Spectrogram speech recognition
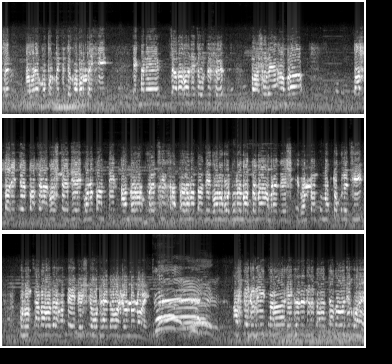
করেন আমরা গোপন ভিত্তিতে খবর পাইছি। এখানে চাঁদাবাজি চলতেছে। তো আসলে আমরা পাঁচ তারিখে পাঁচই আগস্টে যে গণতান্ত্রিক আন্দোলন করেছি ছাত্র জনতার যে গণবর্ধনের মাধ্যমে আমরা দেশকে গণতন্ত্র মুক্ত করেছি কোন চাঁদাবাদের হাতে এই দেশকে উঠায় দেওয়ার জন্য নয়। আজকে যদি তারা এখানে যদি তারা চাঁদাবাজি করে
